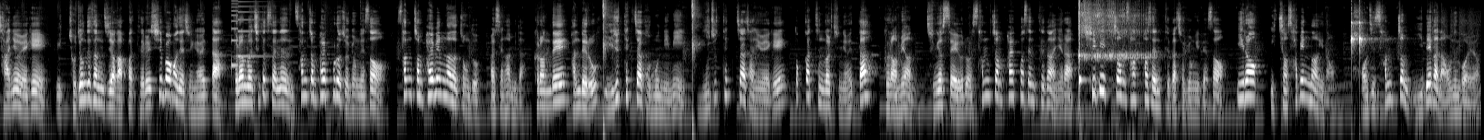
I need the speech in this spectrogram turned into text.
자녀에게 이 조정대상 지역 아파트를 10억 원에 증여했다. 그러면 취득세는 3.8% 적용해서 3,800만 원 정도 발생합니다. 그런데 반대로 2주택자 부모님이 무주택자 자녀에게 똑같은 걸 증여했다? 그러면 증여세율은 3.8%가 아니라 12.4%가 적용이 돼서 1억 2,400만 원이 나옵니다. 거짓 3.2배가 나오는 거예요.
